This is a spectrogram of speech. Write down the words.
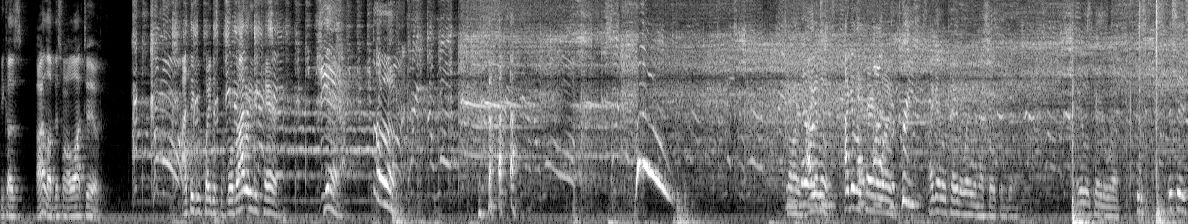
because I love this one a lot too. I think we played this before, but I don't even care. Yeah. Ugh. Sorry. I get a little, I get a little carried away. I get a little carried away when that song comes in. I get a little carried away. Because this is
